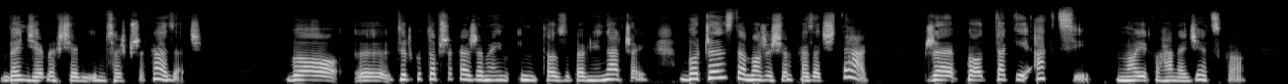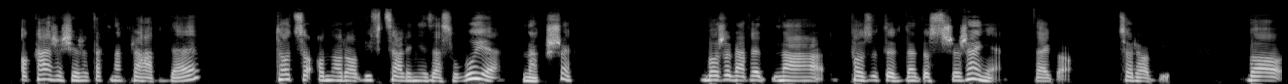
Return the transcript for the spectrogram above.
będziemy chcieli im coś przekazać. Bo y, tylko to przekażemy im, im to zupełnie inaczej. Bo często może się okazać tak, że po takiej akcji, moje kochane dziecko, okaże się, że tak naprawdę to, co ono robi, wcale nie zasługuje na krzyk. Może nawet na pozytywne dostrzeżenie tego, co robi. Bo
